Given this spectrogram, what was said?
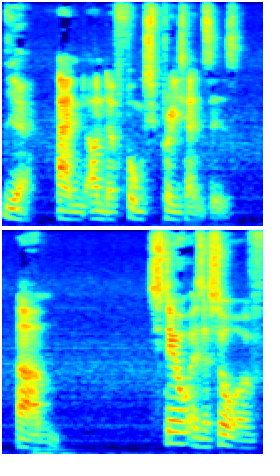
Yeah. and under false pretenses. Um, still as a sort of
